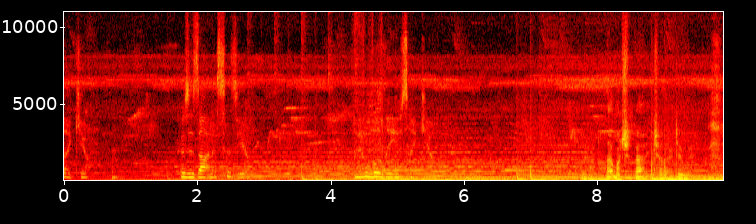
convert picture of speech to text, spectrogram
like you. Who's as honest as you. And who believes like you. We don't know that much about each other, do we?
